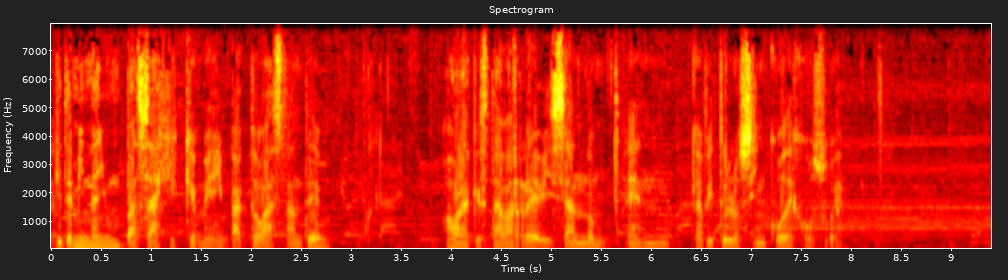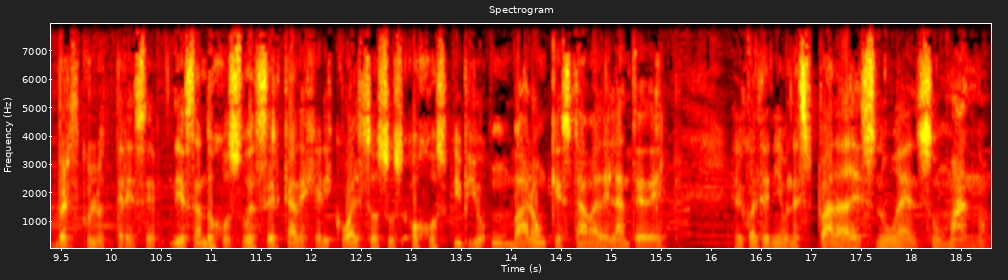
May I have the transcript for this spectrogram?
Aquí también hay un pasaje que me impactó bastante ahora que estaba revisando en capítulo 5 de Josué. Versículo 13. Y estando Josué cerca de Jericó, alzó sus ojos y vio un varón que estaba delante de él, el cual tenía una espada desnuda en su mano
